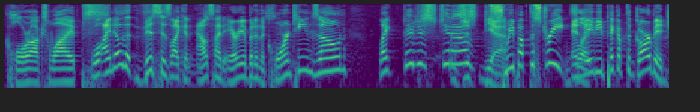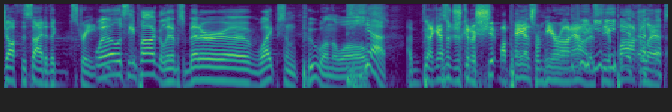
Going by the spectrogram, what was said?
Clorox wipes. well, I know that this is like an outside area, but in the quarantine zone, like they just you know Just- yeah. sweep up the street and like- maybe pick up the garbage off the side of the street. well, it's the apocalypse. Better uh, wipe some poo on the walls. yeah. I I guess I'm just gonna shit my pants from here on out. It's the apocalypse.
